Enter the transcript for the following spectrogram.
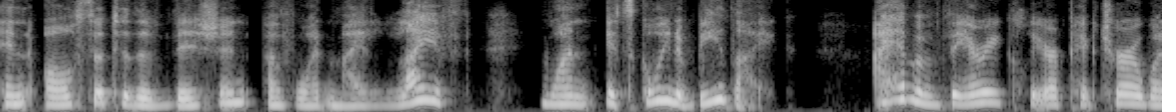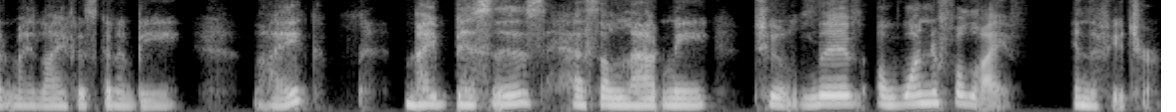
and also to the vision of what my life one it's going to be like. I have a very clear picture of what my life is going to be like. My business has allowed me to live a wonderful life in the future,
